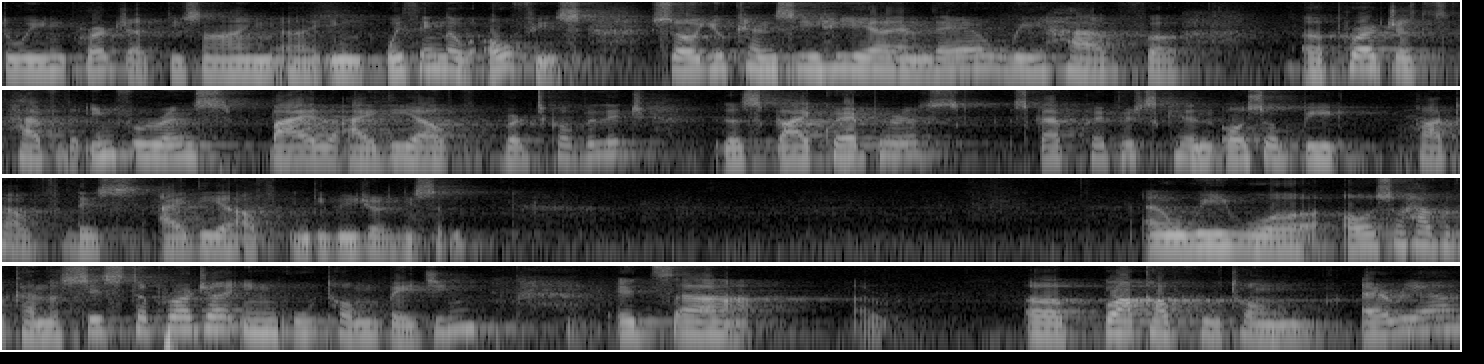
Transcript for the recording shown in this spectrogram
doing project design uh, in, within the office. So you can see here and there we have uh, uh, projects have the influence by the idea of vertical village. The skyscrapers, skyscrapers can also be part of this idea of individualism. And we will also have the kind of sister project in Hutong, Beijing. It's a, a block of Hutong area.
